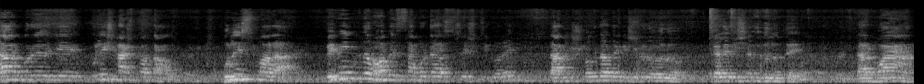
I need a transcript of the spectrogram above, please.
তারপরে যে পুলিশ হাসপাতাল, পুলিশ মারা বিভিন্ন ভাবে সাবোটাজ সৃষ্টি করে তার সন্ধ্যা থেকে শুরু হলো টেলিভিশন গুলোতে তার বয়ান।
